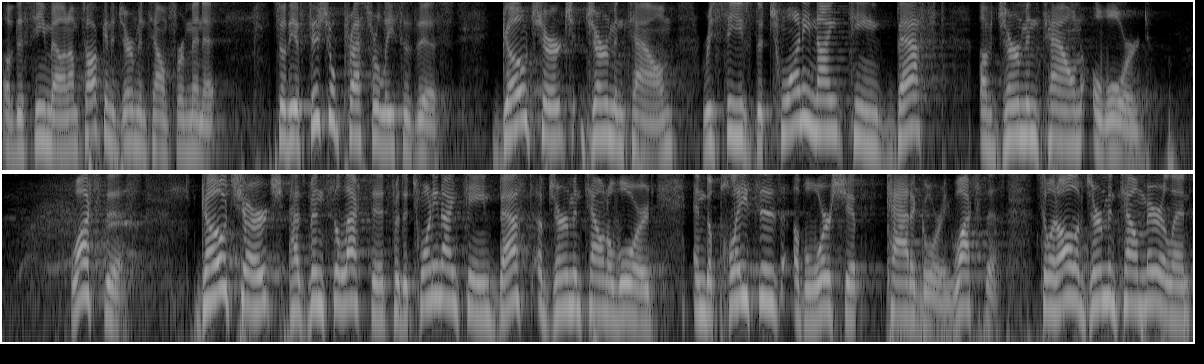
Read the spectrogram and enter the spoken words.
of this email. And I'm talking to Germantown for a minute. So the official press release is this Go Church Germantown receives the 2019 Best of Germantown Award. Watch this. Go Church has been selected for the 2019 Best of Germantown Award in the Places of Worship category. Watch this. So, in all of Germantown, Maryland,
